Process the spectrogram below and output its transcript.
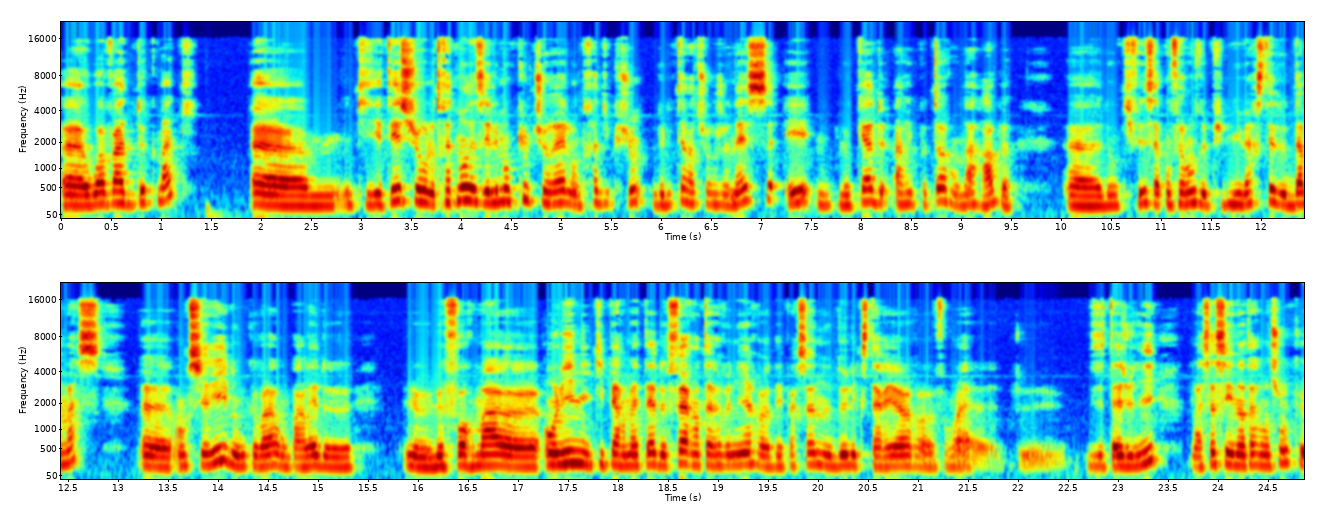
Wava Dukmak, qui était sur le traitement des éléments culturels en traduction de littérature jeunesse et donc, le cas de Harry Potter en arabe. donc il faisait sa conférence depuis l'université de Damas en Syrie. Donc voilà, on parlait de le, le format euh, en ligne qui permettait de faire intervenir euh, des personnes de l'extérieur, euh, enfin voilà, de, des États-Unis. Bah, ça, c'est une intervention que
